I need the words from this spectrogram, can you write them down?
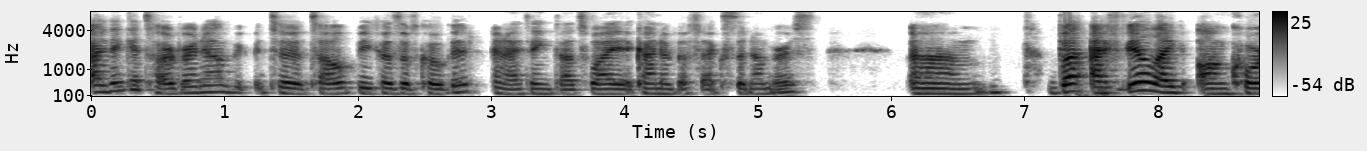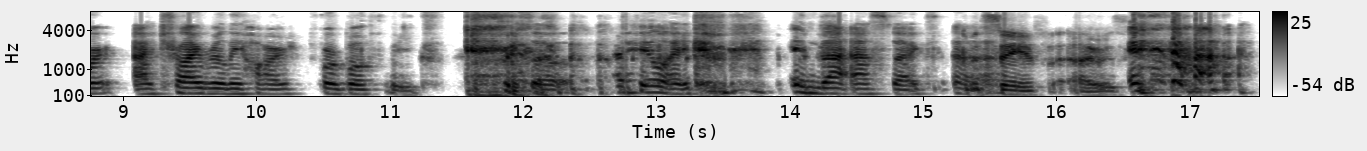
I think it's hard right now to tell because of COVID, and I think that's why it kind of affects the numbers. Um, but I feel like on court, I try really hard for both leagues. so I feel like in that aspect, uh, safe. I was.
